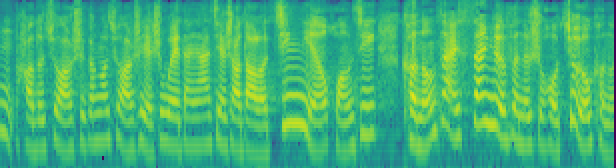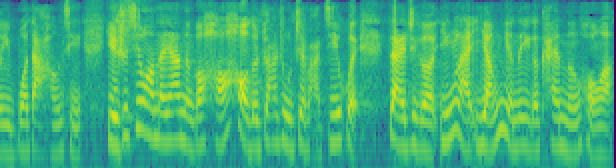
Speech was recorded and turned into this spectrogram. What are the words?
嗯，好的，曲老师，刚刚曲老师也是为大家介绍到了今年黄金可能在三月份的时候就有可能一波大行情，也是希望大家能够好好的抓住这把机会，在这个迎来羊年的一个开门红啊。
